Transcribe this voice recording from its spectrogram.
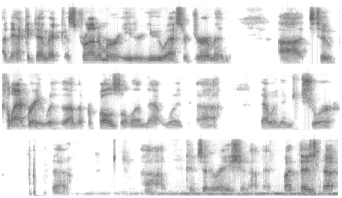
an academic astronomer, either U.S. or German, uh, to collaborate with on the proposal, and that would uh, that would ensure the uh, consideration of it. But there's no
